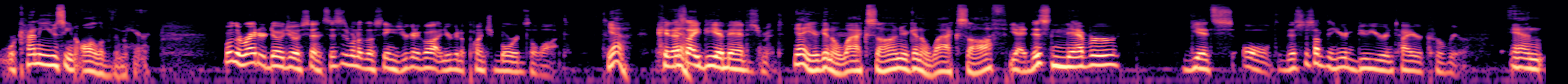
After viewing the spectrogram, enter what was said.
we're kind of using all of them here. Well, in the writer dojo sense, this is one of those things you're going to go out and you're going to punch boards a lot. Yeah. Okay, that's idea management. Yeah, you're going to wax on, you're going to wax off. Yeah, this never gets old. This is something you're going to do your entire career. And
